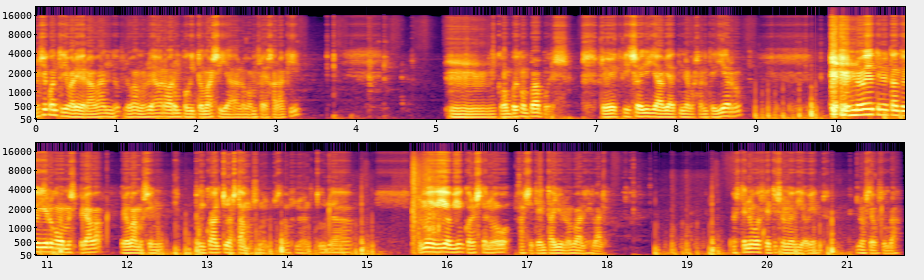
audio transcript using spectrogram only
no sé cuánto llevaré grabando, pero vamos, voy a grabar un poquito más y ya lo vamos a dejar aquí. Mm, como podéis comprobar, pues, el primer episodio ya voy a tener bastante hierro. No voy a tener tanto hierro como me esperaba, pero vamos, ¿en, en cuál altura estamos? Bueno, estamos en una altura... No me guío bien con este nuevo a 71, vale, vale. Este nuevo F3 no me guío bien, no estoy acostumbrado.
